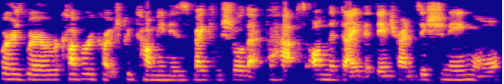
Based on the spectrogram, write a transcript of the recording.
Whereas where a recovery coach could come in is making sure that perhaps on the day that they're transitioning or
